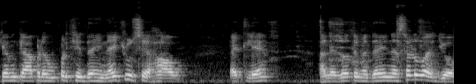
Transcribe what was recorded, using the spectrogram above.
કેમ કે આપણે ઉપરથી દહીં નાખ્યું છે હાવ, એટલે, અને જો તમે દહીંને સડવા દો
